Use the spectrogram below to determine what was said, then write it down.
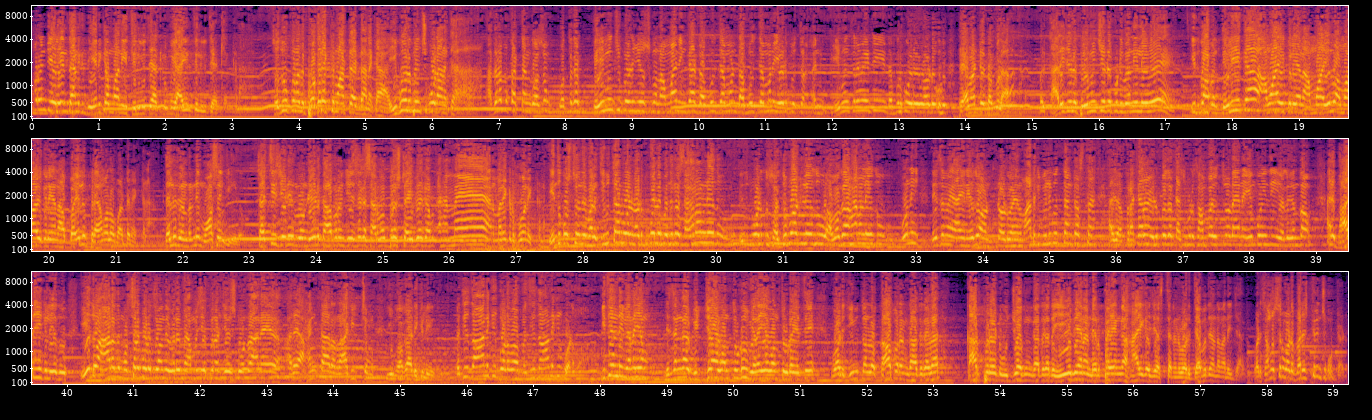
కాపురం చేయలేని దానికి దేనికమ్మా నీ తెలివితేటలు? మీ ఆయన తెలివితేటలు ఎక్కడ? చదువుకున్నది పొగరెక్కి మాట్లాడడానిక ఇగోలు పెంచుకోవడానిక. అదనపు కట్టం కోసం కొత్తగా ప్రేమించి పెళ్ళి చేసుకున్న అమ్మాయిని ఇంకా డబ్బులు తెమ్మని డబ్బులు తెమ్మని ఏడిపిస్తాను ప్రేమించడం ఏంటి? డబ్బులు కోరేవాడు? ప్రేమంటే డబ్బులా? మరి కాలేజీలో ప్రేమించేటప్పుడు ఇవన్నీ లేవే? ఇది పాపం తెలియక అమాయకులైన అమ్మాయిలు అమాయకులైన అబ్బాయిలు ప్రేమలో పడ్డం ఎక్కడ? తల్లిదండ్రుల్ని మోసం చేయడం. చచ్చి చెడి రెండేళ్ళు కాపురం చేశాక సర్వభ్రష్ట అయిపోయాయి కాబట్టి అమ్మే అని మరి ఇక్కడ ఫోన్ ఇక్కడ. ఎందుకు వస్తుంది? వాళ్ళ జీవితాన్ని వాళ్ళు నడుపుకోలేకపోతే సహనం లేదు. ఎదుటి వాళ్ళకు సర్దుబాటు లేదు? అవగాహన లేదు. పోనీ నిజమే ఆయన ఏదో అంటున్నాడు. ఆయన మాటకి విలుగుద్దాం కాస్త. అది ప్రకారం వెళ్ళిపోదాం కష్టపడి సంపాదిస్తున్నాడు. ఆయన ఏం పోయింది? వెళ్దాం అని భార్యకి లేదు. ఏదో ఆడది ముచ్చట పడుతోంది. ఎవరో మీ అమ్మ చెప్పినట్టు చేసుకుంటా అనే అనే అహంకార రాహిత్యం ఈ మొగాడికి లేదు. ప్రతిదానికి గొడవ ప్రతిదానికి గొడవ. ఇదండి వినయం? నిజంగా విద్యావంతుడు వినయవంతుడు అయితే వాడి జీవితంలో కాపురం కాదు కదా కార్పొరేట్ ఉద్యోగం కాదు కదా ఏదైనా నిర్భయంగా హాయిగా చేస్తారని వాడు దెబ్బతినడం అనేది వాడి సమస్యలు వాడు పరిష్కరించుకుంటాడు.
